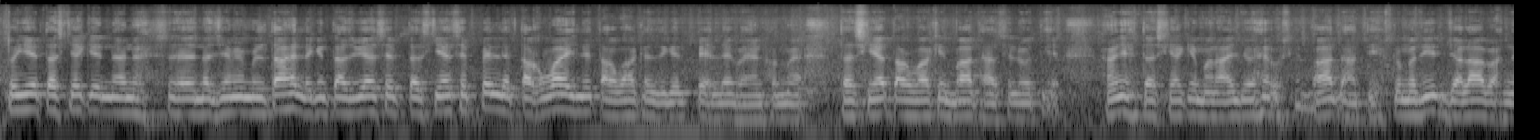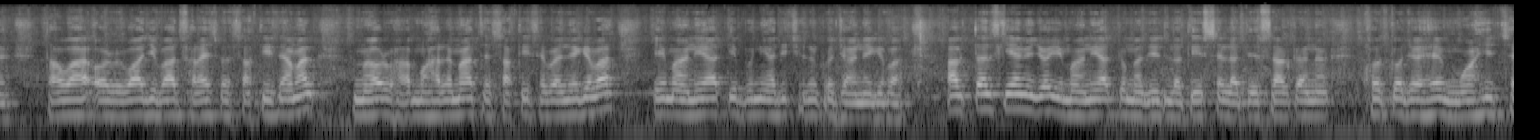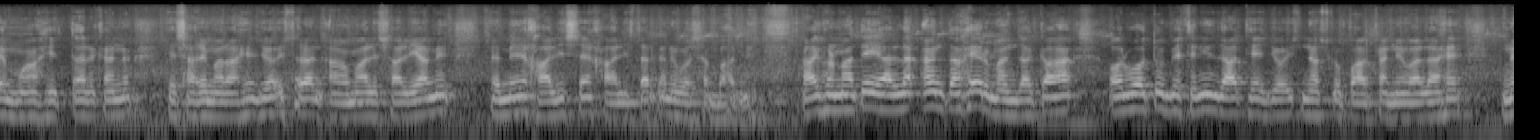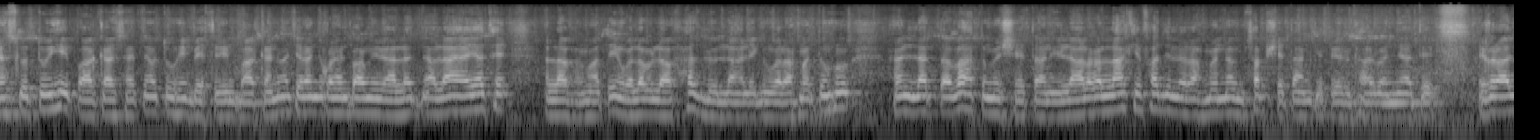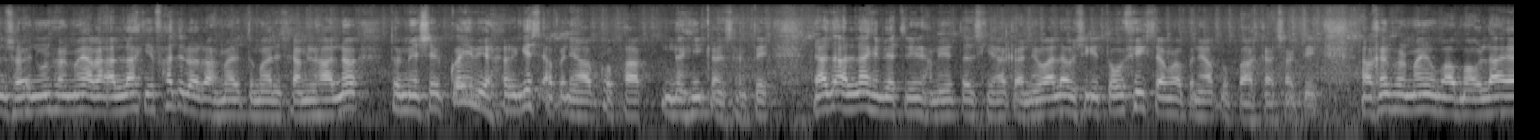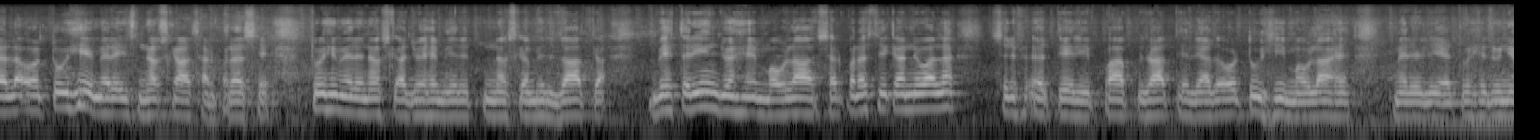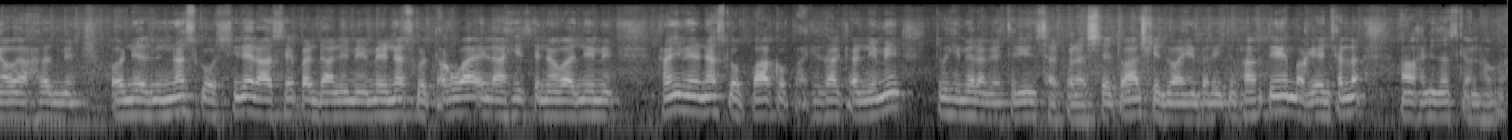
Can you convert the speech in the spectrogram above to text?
تو یہ تزکیہ کے نظر میں ملتا ہے، لیکن تجزیہ سے تزکیہ سے پہلے تغوا علِ تغوا کا ذکر پہلے بیان فرمایا۔ تزکیہ تغوا کی بات حاصل ہوتی ہے۔ ہاں جی تزکیہ کے مراحل جو ہے اس کے بعد آتی ہے اس کو مزید جلا بہنا تغوا اور واجبات فرائض پر سختی سے عمل، اور محرمات سے سختی سے بڑھنے کے بعد، ایمانیات کی بنیادی چیزوں کو جاننے کے بعد۔ اب تزکیہ میں جو ایمانیات کو مزید لطیف سے لطیف صاف کرنا خود کو جو ہے معاہد سے معاہد تر کرنا، یہ سارے مراحل جو اس طرح اعمال صالیہ میں میں خالص سے خالص تر کرنا، وہ سب بعد میں۔ آج فرماتے ہیں اللہ ان تخیر منظر کا اور وہ تو بہترین ذات ہے جو اس نفس کو پاک کرنے والا ہے۔ نفس کو تو ہی پاک کر سکتے ہیں اور تو ہی بہترین پاک کرنے والا چرنج قرآن پاک میں اللہ اللہ آیت ہے۔ اللہ فرماتے ہیں ولی اللہ فضل اللہ علیہ و رحمۃ ہوں اللہ تباہ تم شیطان اللہ اللہ کے فضل الرحمن سب شیطان کے پیروکار بن جاتے۔ اقراض فرمایا، اگر اللہ کی فضل الرحمن تمہارے شامل حال نہ تو میں سے کوئی بھی ہرگز اپنے آپ کو پاک نہیں کر سکتے۔ لہٰذا اللہ ہی بہترین ہمیں تزکیہ کرنے والا، اسی کی توفیق سے ہم اپنے آپ کو پاک کر سکتے۔ آخر فرمائیں وہ مولا اللہ اور تو ہی میرے اس نفس کا سرپرست ہے۔ تو ہی میرے نفس کا جو ہے، میرے نفس کا میری ذات کا۔ بہترین جو ہے مولا سرپرستی کرنے والا صرف تیری پاپ ذات لہٰذا اور تو ہی مولا ہے میرے لیے، تو ہی دنیا و حرض میں۔ اور نس کو سیدھے راستے پر ڈالنے میں، میرے نس کو تغوا الہی سے نوازنے میں ہاں جی، میرے نس کو پاک و پاکزہ کرنے میں تو ہی میرا بہترین سرپرست ہے۔ تو آج کی دعائیں پر اتفاق دیں، باقی ان شاء اللہ آخری دس کل ہوگا۔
